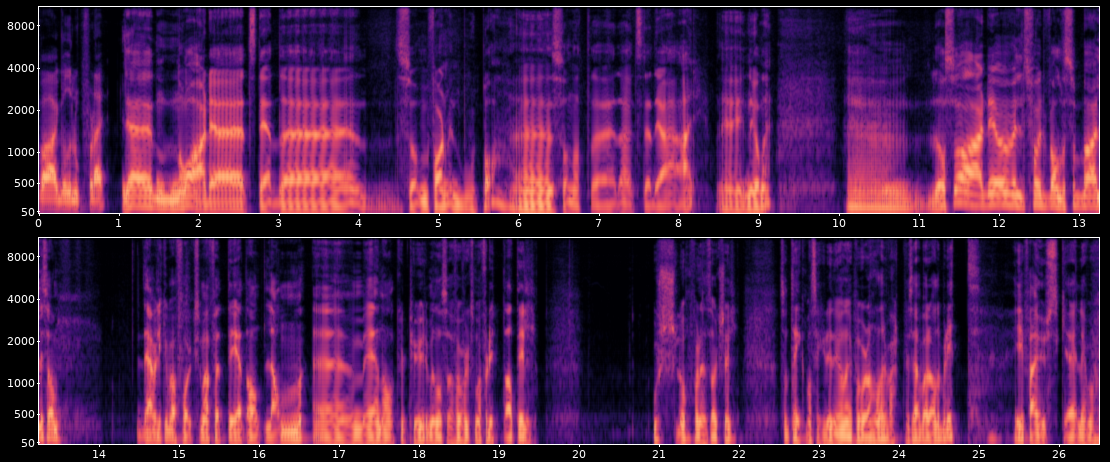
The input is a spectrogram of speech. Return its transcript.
hva er Guadeloupe for deg? Ja, nå er det et sted uh, som faren min bor på, uh, sånn at eh, det er et sted jeg er eh, i ny og ne. Eh, og så er det jo vel for alle som er liksom Det er vel ikke bare folk som er født i et annet land eh, med en annen kultur, men også for folk som har flytta til Oslo, for den saks skyld. Så tenker man sikkert i ny og ne på hvordan hadde det vært hvis jeg bare hadde blitt i Fauske, eller hvor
